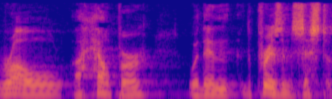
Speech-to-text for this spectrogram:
role, a helper within the prison system.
